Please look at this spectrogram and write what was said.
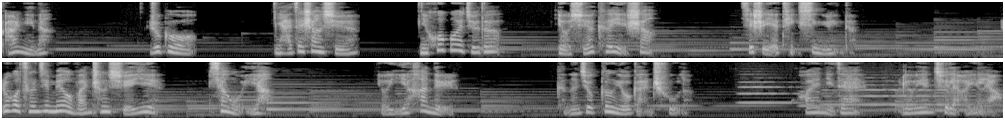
而你呢？如果你还在上学，你会不会觉得有学可以上，其实也挺幸运的？如果曾经没有完成学业，像我一样有遗憾的人，可能就更有感触了。欢迎你在留言区聊一聊。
